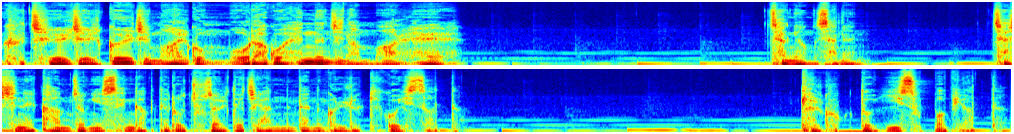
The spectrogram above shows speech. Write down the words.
그 질질 끌지 말고 뭐라고 했는지나 말해. 장영사는 자신의 감정이 생각대로 조절되지 않는다는 걸 느끼고 있었다. 결국 또 이수법이었다.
